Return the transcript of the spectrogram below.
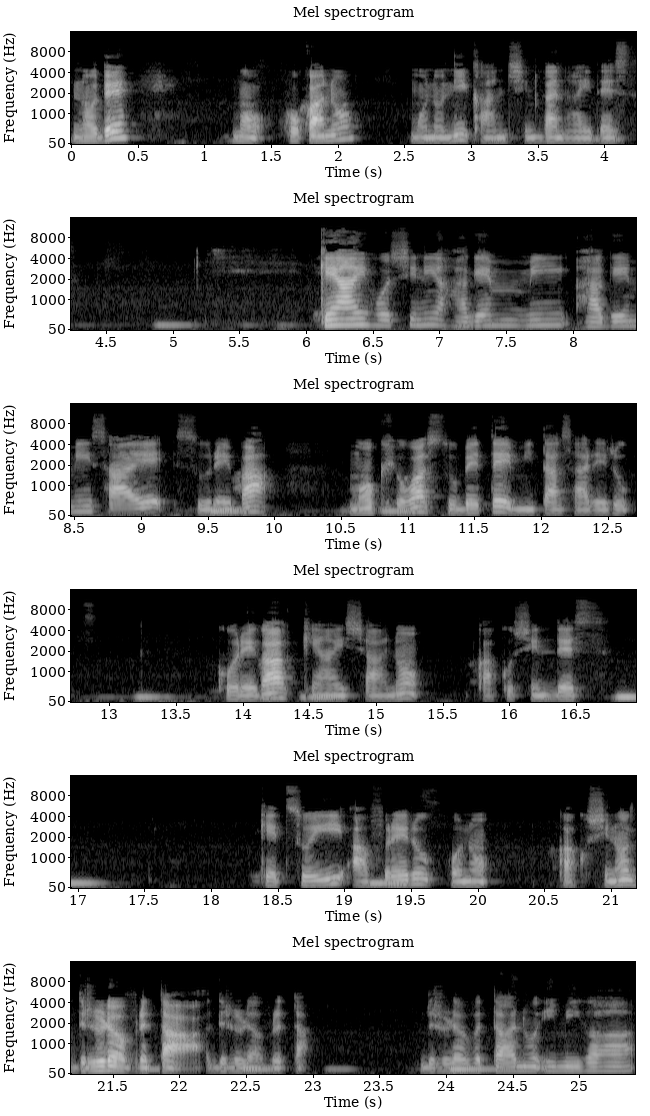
ので、もう他のものに関心がないです。敬愛星に励み励みさえすれば、目標はすべて満たされる。これが敬愛者の確信です。決意あふれるこの確信のドゥルラブレタ、ドゥルラブレタ。ドゥルラブレタの意味が、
